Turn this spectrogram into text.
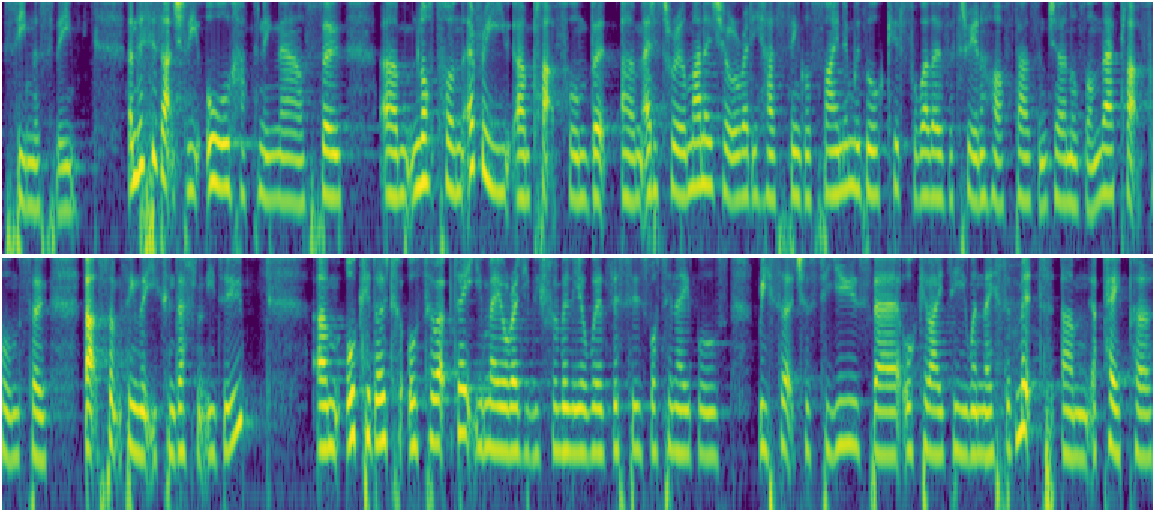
seamlessly. And this is actually all happening now. So um, not on every um, platform, but um, Editorial Manager already has single sign-in with ORCID for well over 3,500 journals on their platform, so that's something that you can definitely do. Um, ORCID auto, auto update you may already be familiar with. This is what enables researchers to use their ORCID ID when they submit um, a paper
